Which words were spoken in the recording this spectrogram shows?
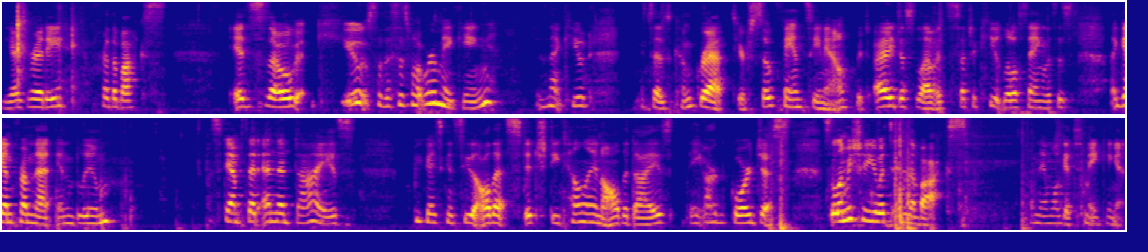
you guys ready for the box? It's so cute. So this is what we're making. Isn't that cute? It says, congrats, you're so fancy now, which I just love. It's such a cute little saying. This is, again, from that In Bloom stamp set. And the dies, hope you guys can see all that stitch detail in all the dies. They are gorgeous. So let me show you what's in the box, and then we'll get to making it.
